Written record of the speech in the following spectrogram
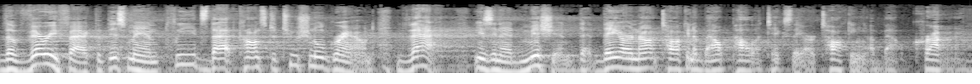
The very fact that this man pleads that constitutional ground, that is an admission that they are not talking about politics, they are talking about crime.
